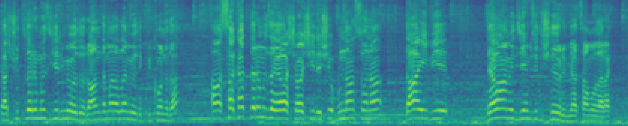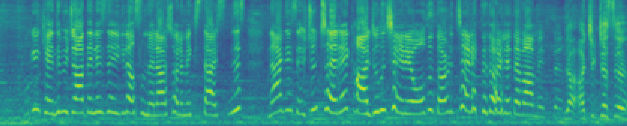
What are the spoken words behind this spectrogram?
Ya şutlarımız girmiyordu, randıman alamıyorduk bir konuda. Ama sakatlarımız da yavaş yavaş iyileşiyor. Bundan sonra daha iyi bir devam edeceğimizi düşünüyorum ya tam olarak. Bugün kendi mücadelenizle ilgili asıl neler söylemek istersiniz? Neredeyse 3. çeyrek Haldun'un çeyreği oldu. 4. çeyrekte de öyle devam etti. Ya açıkçası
